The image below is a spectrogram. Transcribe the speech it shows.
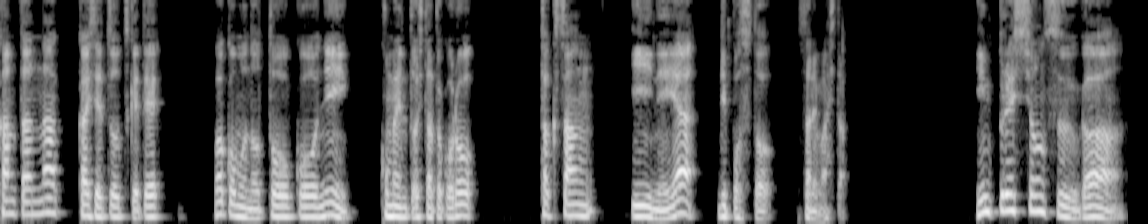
簡単な解説をつけてワコムの投稿にコメントしたところ、たくさんいいねやリポストされました。インプレッション数が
